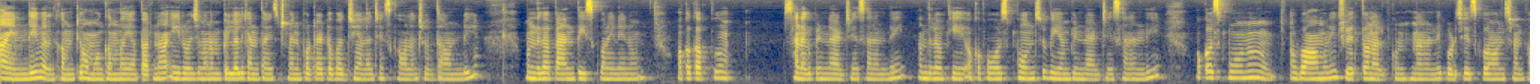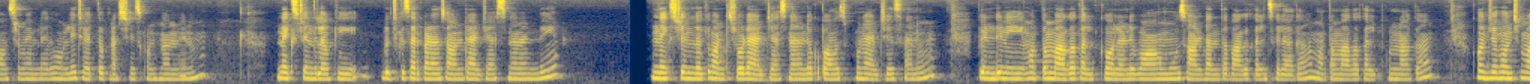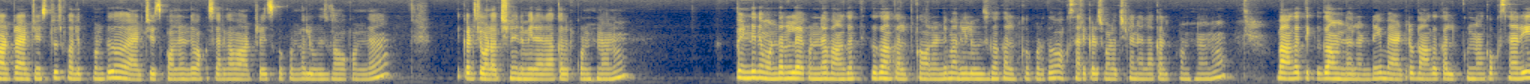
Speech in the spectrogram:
Hi అండి welcome to అమోఘంబయ్య Aparna ఈరోజు మనం పిల్లలకి ఎంతో ఇష్టమైన పొటాటో బజ్జీ ఎలా చేసుకోవాలో చూద్దామండి ముందుగా ప్యాన్ తీసుకొని నేను ఒక కప్పు శనగపిండి యాడ్ చేశానండి. అందులోకి ఒక ఫోర్ స్పూన్స్ బియ్యం పిండి యాడ్ చేశానండి. ఒక స్పూను వాముని చేత్తో నలుపుకుంటున్నానండి. పొడి చేసుకోవాల్సినంత అవసరం ఏం లేదు. ఓన్లీ చేత్తో క్రష్ చేసుకుంటున్నాను నేను. నెక్స్ట్ ఇందులోకి రుచికి సరిపడా సాల్ట్ యాడ్ చేస్తున్నానండి. నెక్స్ట్ ఇందులోకి వంట సోడా యాడ్ చేస్తున్నానండి. ఒక పావు స్పూన్ యాడ్ చేశాను. పిండిని మొత్తం బాగా కలుపుకోవాలండి. వాము సాల్ట్ అంతా బాగా కలిసేలాగా మొత్తం బాగా కలుపుకున్నాక కొంచెం కొంచెం వాటర్ యాడ్ చేస్తూ కలుపుకుంటూ యాడ్ చేసుకోవాలండి. ఒకసారిగా వాటర్ వేసుకోకుండా లూజ్గా అవ్వకుండా. ఇక్కడ చూడవచ్చు నేను మీరు ఎలా కలుపుకుంటున్నాను. పిండిని ఉండలు లేకుండా బాగా తిక్కుగా కలుపుకోవాలండి. మరీ లూజ్గా కలుపుకోకూడదు. ఒకసారి ఇక్కడ చూడవచ్చు నేను ఎలా కలుపుకుంటున్నాను. బాగా థిక్గా ఉండాలండి. బ్యాటర్ బాగా కలుపుకున్నాక ఒకసారి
